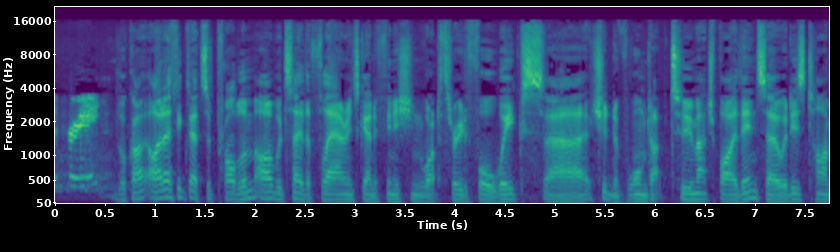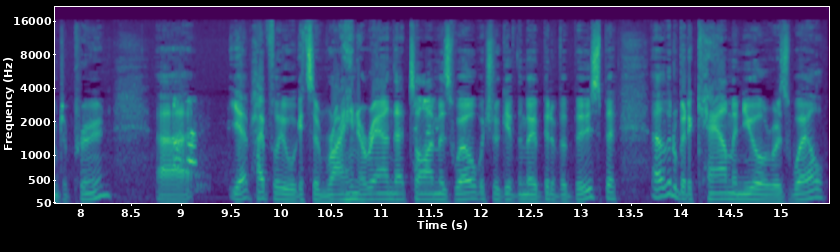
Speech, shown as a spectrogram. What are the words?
to prune. Look, I, I don't think that's a problem. I would say the flowering is going to finish in what three to four weeks. Uh, it shouldn't have warmed up too much by then, so it is time to prune. Uh, Yep, hopefully we'll get some rain around that time as well, which will give them a bit of a boost. But a little bit of cow manure as well,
